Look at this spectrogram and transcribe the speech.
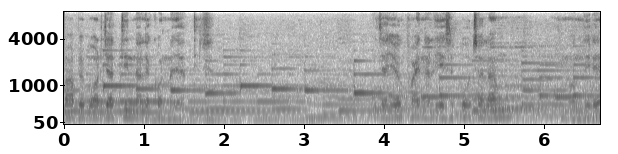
ভাবে বরযাত্রীর, নালে কন্যা যাত্রীর যাই হোক ফাইনালি এসে পৌঁছালাম মন্দিরে।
